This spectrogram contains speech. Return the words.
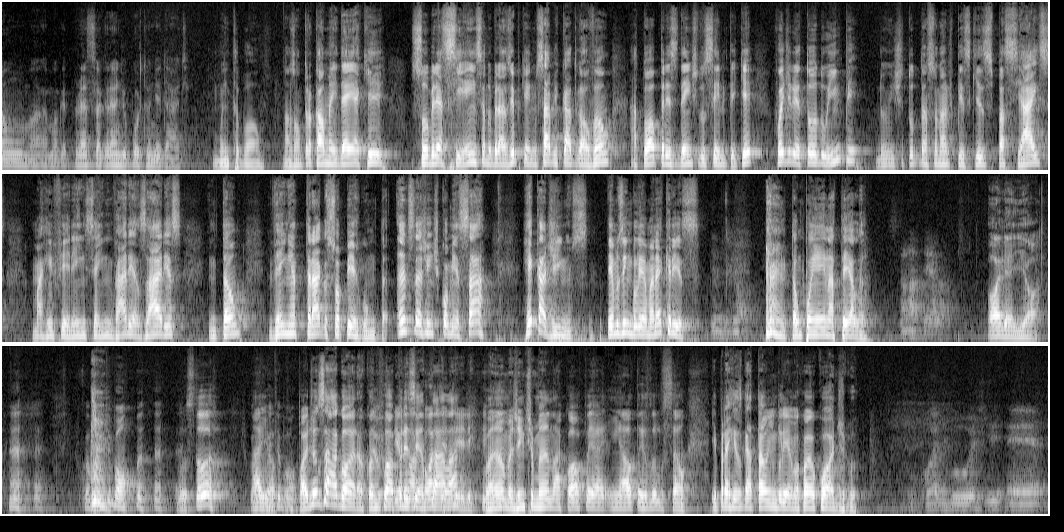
por essa grande oportunidade. Muito bom. Nós vamos trocar uma ideia aqui sobre a ciência no Brasil, porque quem não sabe, Ricardo Galvão, atual presidente do CNPq, foi diretor do INPE, do Instituto Nacional de Pesquisas Espaciais, uma referência em várias áreas. Então, venha, traga sua pergunta. Antes da gente começar, recadinhos. Temos emblema, né, Cris? Então põe aí na tela. Olha aí, ó. Ficou muito bom. Gostou? Ficou aí, ó, bom. Pode usar agora, quando Eu for apresentar lá. Dele. Vamos, a gente manda a cópia em alta resolução. E para resgatar o emblema, qual é o código? O código hoje é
